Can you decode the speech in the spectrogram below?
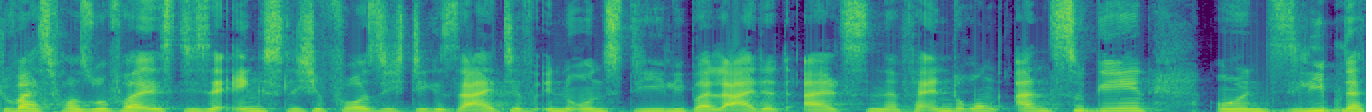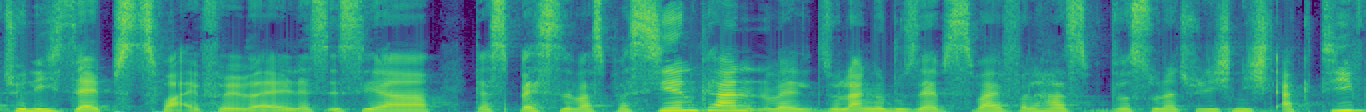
Du weißt, Frau Sofa ist diese ängstliche, vorsichtige Seite in uns, die lieber leidet, als eine Veränderung anzugehen. Und sie liebt natürlich Selbstzweifel, weil das ist ja das Beste, was passieren kann, weil solange du Selbstzweifel hast, wirst du natürlich nicht aktiv,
